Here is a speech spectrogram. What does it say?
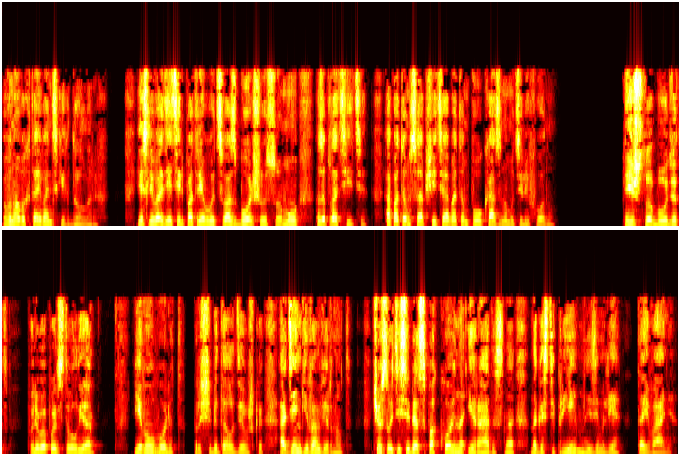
в новых тайваньских долларах. Если водитель потребует с вас большую сумму, заплатите, а потом сообщите об этом по указанному телефону. — И что будет? — полюбопытствовал я. — Его уволят, — прощебетала девушка, — а деньги вам вернут. Чувствуйте себя спокойно и радостно на гостеприимной земле Тайваня.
